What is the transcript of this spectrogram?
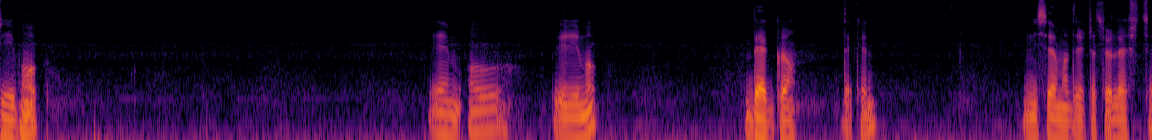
remove M O remove background দেখেন, নিচে আমাদের এটা চলে আসছে।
